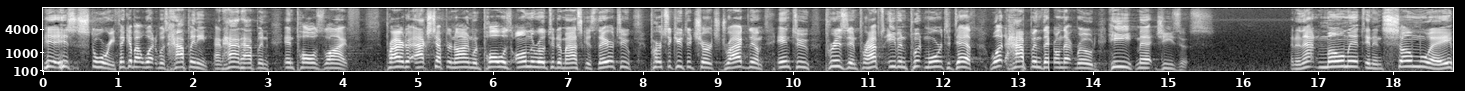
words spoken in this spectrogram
his story, think about what was happening and had happened in Paul's life prior to Acts chapter 9, when Paul was on the road to Damascus, there to persecute the church, drag them into prison, perhaps even put more to death. What happened there on that road? He met Jesus. And in that moment, and in some way,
